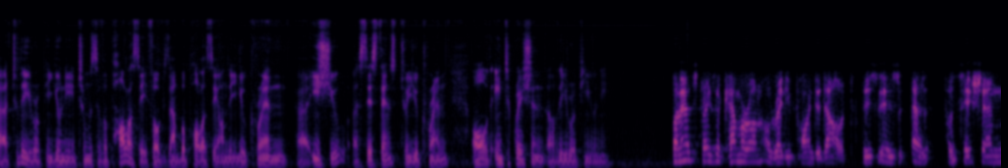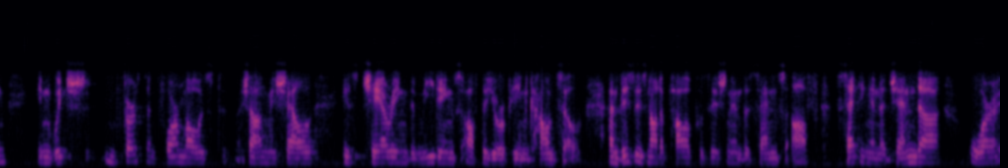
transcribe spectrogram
uh, to the European Union in terms of a policy, for example, policy on the Ukraine uh, issue, assistance to Ukraine, or the integration of the European Union? Well, as Fraser Cameron already pointed out, this is a position in which, first and foremost, Charles Michel is chairing the meetings of the European Council. And this is not a power position in the sense of setting an agenda or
